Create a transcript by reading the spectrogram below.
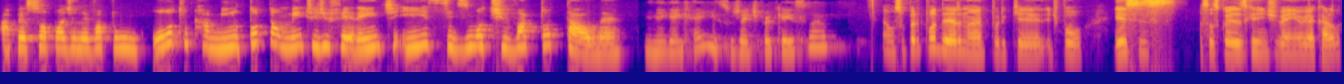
a pessoa pode levar para um outro caminho totalmente diferente e se desmotivar total, né? E ninguém quer isso, gente, porque isso é. É um superpoder, né? Porque, tipo, esses, essas coisas que a gente vê, eu e a Carla,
